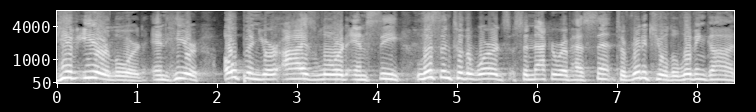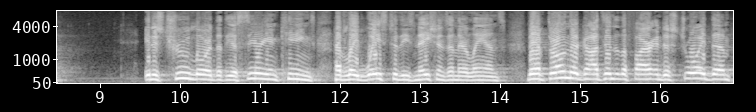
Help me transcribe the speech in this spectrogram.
Give ear, Lord, and hear. Open your eyes, Lord, and see. Listen to the words Sennacherib has sent to ridicule the living God. It is true, Lord, that the Assyrian kings have laid waste to these nations and their lands. They have thrown their gods into the fire and destroyed them,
